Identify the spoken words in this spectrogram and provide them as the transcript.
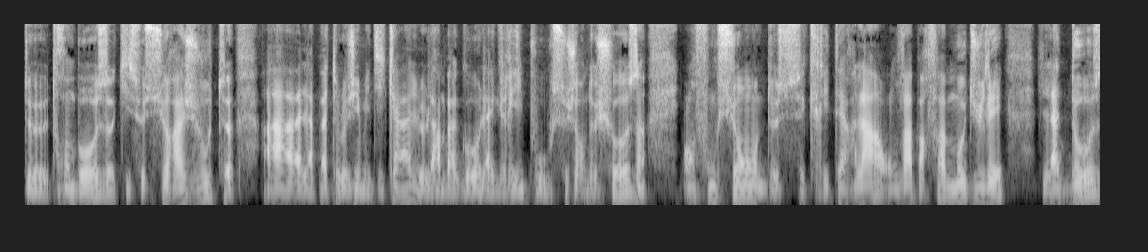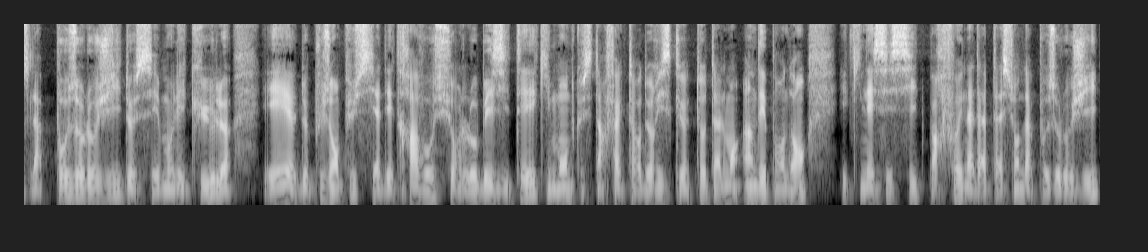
de thrombose qui se surajoutent à la pathologie médicale, le lumbago, la grippe ou ce genre de choses. En fonction de ces critères-là, on va parfois moduler la dose, la posologie de ces molécules et de plus en plus, il y a des travaux sur l'obésité qui montrent que c'est un facteur de risque totalement indépendant et qui nécessite parfois une adaptation de la posologie.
